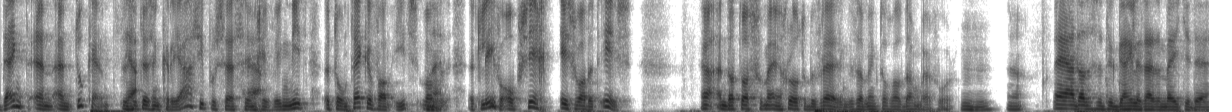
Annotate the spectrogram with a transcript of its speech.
denkt en, en toekent. Dus Ja. het is een creatieproces, Ja. zingeving, niet het ontdekken van iets, want Nee. het leven op zich is wat het is. Ja, en dat was voor mij een grote bevrijding, dus daar ben ik toch wel dankbaar voor. Mhm. Ja. Nou ja, dat is natuurlijk de hele tijd een beetje de...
